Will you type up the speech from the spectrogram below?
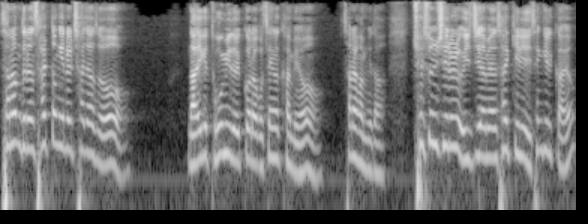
사람들은 살덩이를 찾아서 나에게 도움이 될 거라고 생각하며 살아갑니다. 최순실을 의지하면 살 길이 생길까요?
